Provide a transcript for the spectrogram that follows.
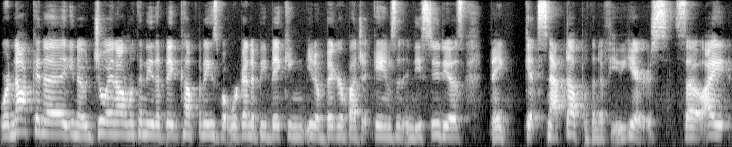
We're not going to, you know, join on with any of the big companies, but we're going to be making, you know, bigger budget games and indie studios." They get snapped up within a few years. So I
